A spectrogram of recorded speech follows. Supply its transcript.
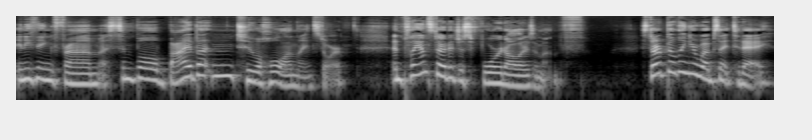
anything from a simple buy button to a whole online store. And plans start at just $4 a month. Start building your website today.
